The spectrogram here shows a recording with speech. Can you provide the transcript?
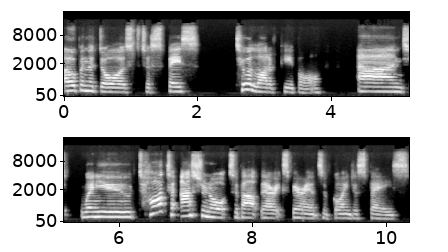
open the doors to space to a lot of people. And when you talk to astronauts about their experience of going to space,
